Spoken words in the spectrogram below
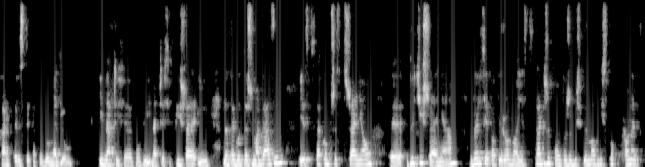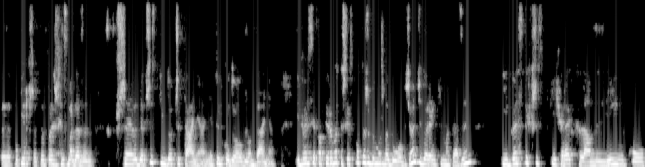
charakterystyka tego medium. Inaczej się mówi, inaczej się pisze i dlatego też magazyn jest taką przestrzenią wyciszenia. Wersja papierowa jest także po to, żebyśmy mogli, one, po pierwsze, to też jest magazyn przede wszystkim do czytania, nie tylko do oglądania. I wersja papierowa też jest po to, żeby można było wziąć do ręki magazyn i bez tych wszystkich reklam, linków,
